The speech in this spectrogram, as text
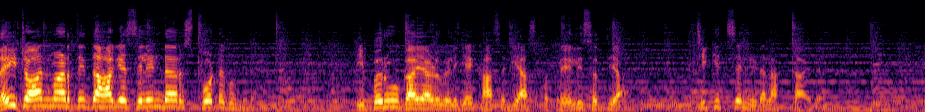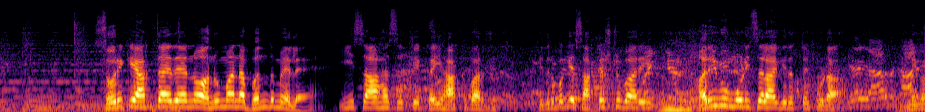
ಲೈಟ್ ಆನ್ ಮಾಡ್ತಿದ್ದ ಹಾಗೆ ಸಿಲಿಂಡರ್ ಸ್ಫೋಟಗೊಂಡಿದೆ. ಇಬ್ಬರೂ ಗಾಯಾಳುಗಳಿಗೆ ಖಾಸಗಿ ಆಸ್ಪತ್ರೆಯಲ್ಲಿ ಸದ್ಯ ಚಿಕಿತ್ಸೆ ನೀಡಲಾಗ್ತಾ ಇದೆ. ಸೋರಿಕೆ ಆಗ್ತಾ ಇದೆ ಅನ್ನೋ ಅನುಮಾನ ಬಂದ ಮೇಲೆ ಈ ಸಾಹಸಕ್ಕೆ ಕೈ ಹಾಕಬಾರ್ದಿತ್ತು. ಇದ್ರ ಬಗ್ಗೆ ಸಾಕಷ್ಟು ಬಾರಿ ಅರಿವು ಮೂಡಿಸಲಾಗಿರುತ್ತೆ ಕೂಡ. ನಿಮ್ಮ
